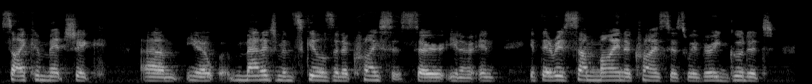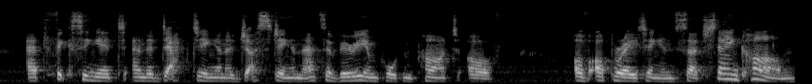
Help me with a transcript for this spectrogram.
psychometric, um, you know, management skills in a crisis. So, you know, in if there is some minor crisis, we're very good at at fixing it and adapting and adjusting, and that's a very important part of of operating in such staying calm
